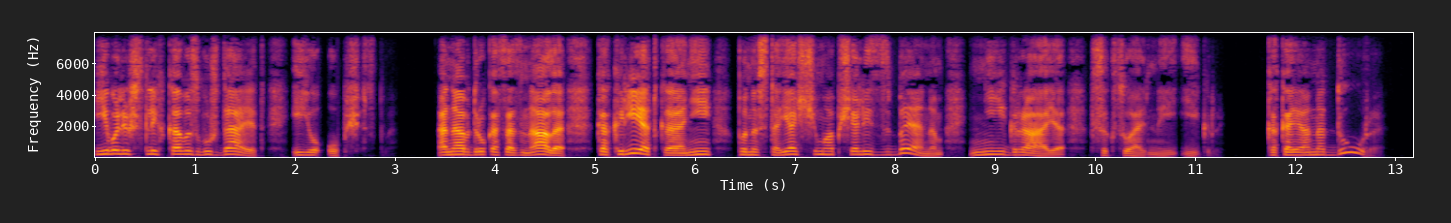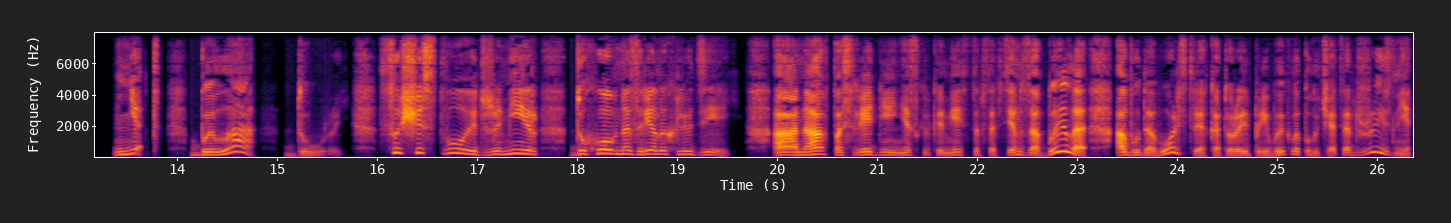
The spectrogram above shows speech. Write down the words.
его лишь слегка возбуждает ее общество. Она вдруг осознала, как редко они по-настоящему общались с Беном, не играя в сексуальные игры. Какая она дура! Нет, была дурой. Существует же мир духовно зрелых людей, а она в последние несколько месяцев совсем забыла об удовольствиях, которые привыкла получать от жизни,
